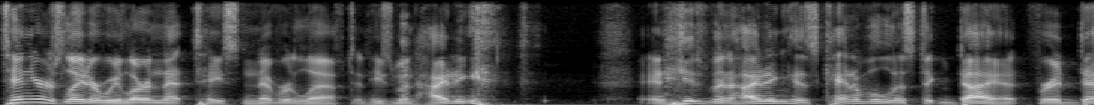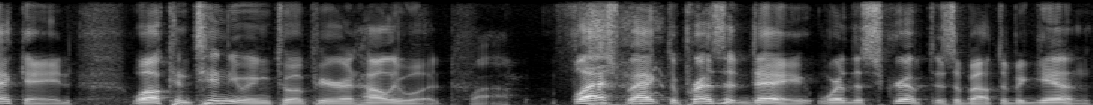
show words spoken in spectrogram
Ten years later, we learn that taste never left, and he's been hiding, and he's been hiding his cannibalistic diet for a decade while continuing to appear in Hollywood. Wow. Flashback to present day, where the script is about to begin.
